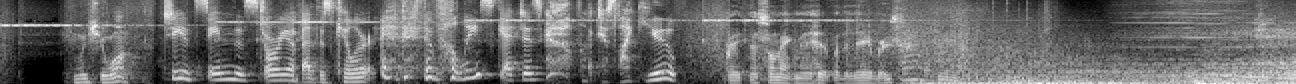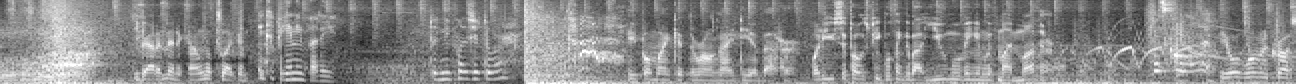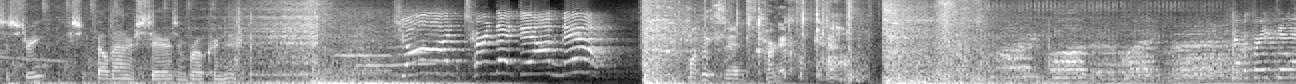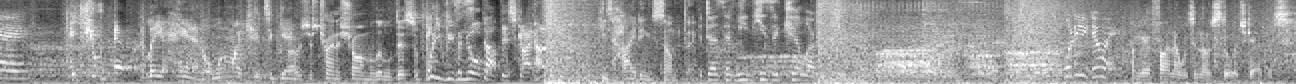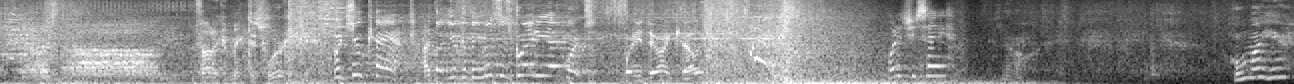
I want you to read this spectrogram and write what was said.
What'd you want? She had seen the story about this killer, and the police sketches look just like you. Wait, this will make me a hit with the neighbors. You got a minute, kind of looks like him. It could be anybody. Didn't you close your door? People might get the wrong idea about her. What do you suppose people think about you moving in with my mother? What's going on? The old woman across the street, she fell down her stairs and broke her neck. John, turn that down now! Mother said turn it down. Have a great day. If you ever lay a hand on one of my kids again. I was just trying to show him a little discipline. what do you even know about this guy, huh? He's hiding something. It doesn't mean he's a killer. Find out what's in those storage cabinets. I thought I could make this work. But you can't! I thought you could be Mrs. Grady Edwards! What are you doing, Kelly? What did you say? No. Who am I here?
